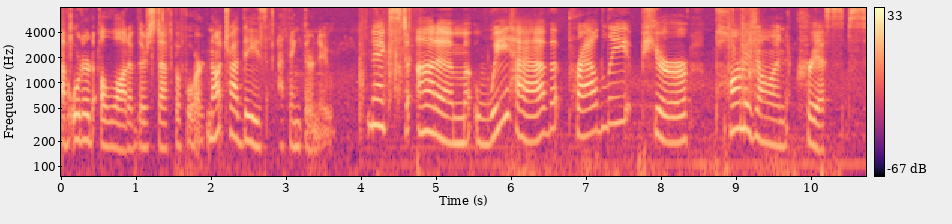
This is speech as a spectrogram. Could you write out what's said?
I've ordered a lot of their stuff before. Not tried these. I think they're new. Next item, we have Proudly Pure Parmesan Crisps.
